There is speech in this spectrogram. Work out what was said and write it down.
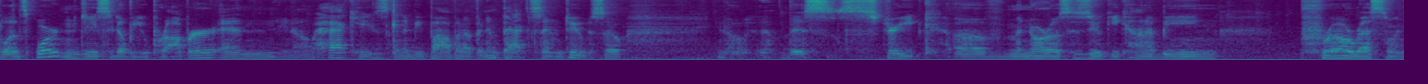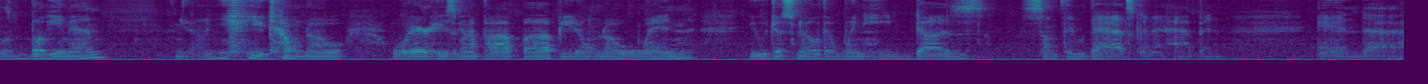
Bloodsport and GCW proper, and you know, heck, he's going to be popping up in Impact soon too. So, you know, this streak of Minoru Suzuki kind of being pro wrestling's boogeyman. You know, you don't know where he's going to pop up. You don't know when. You just know that when he does, something bad's going to happen. And uh,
